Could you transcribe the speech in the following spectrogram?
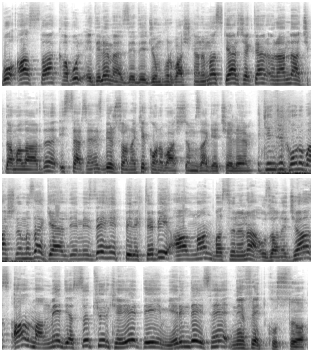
Bu asla kabul edilemez dedi Cumhurbaşkanımız. Gerçekten önemli açıklamalardı. İsterseniz bir sonraki konu başlığımıza geçelim. İkinci konu başlığımıza geldiğimizde hep birlikte bir Alman basınına uzanacağız. Alman medyası Türkiye'ye deyim yerindeyse nefret kustu.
